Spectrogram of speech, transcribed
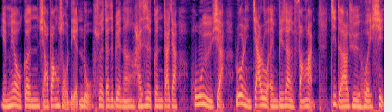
也没有跟小帮手联络，所以在这边呢，还是跟大家呼吁一下：如果你加入 MB 三的方案，记得要去回信。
